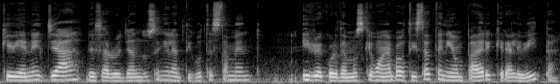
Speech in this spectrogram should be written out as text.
que viene ya desarrollándose en el Antiguo Testamento. Y recordemos que Juan el Bautista tenía un padre que era levita,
